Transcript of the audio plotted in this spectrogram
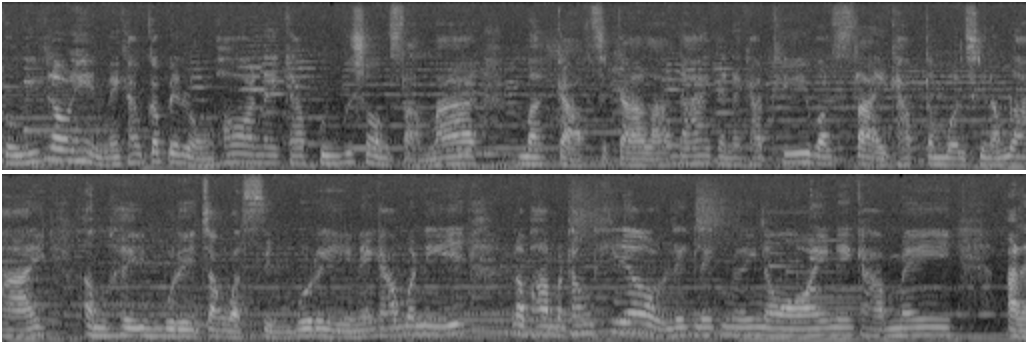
ตรงนี้เราเห็นนะครับก็เป็นหลวงพ่อนะครับคุณผู้ชมสามารถมากราบสการะได้กันนะครับที่วัดไซครับตำบลศรีน้ำลายอำเภออินบุรีจังหวัดสิงห์บุรีนะครับวันนี้เราพามาท่องเที่ยวเล็กๆ น้อยๆนะครับไม่อะไร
